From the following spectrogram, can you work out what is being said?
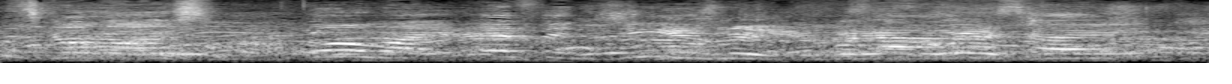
Let's go, guys. Oh my effing G. Excuse me, everybody out of the way.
